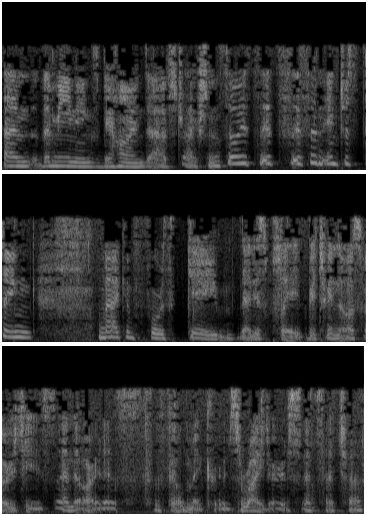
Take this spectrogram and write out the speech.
and the meanings behind the abstraction. So it's, it's, it's an interesting back and forth game that is played between the authorities and the artists, the filmmakers, writers, etc.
